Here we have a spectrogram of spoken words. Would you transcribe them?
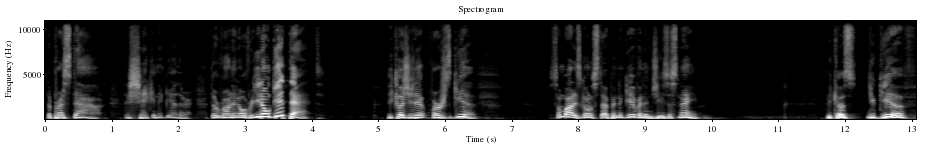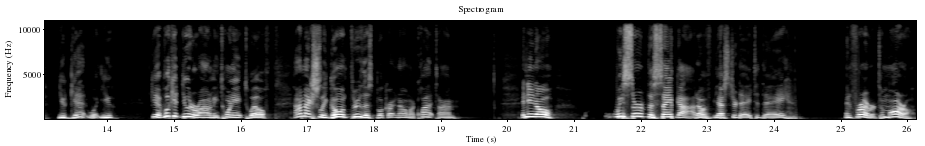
The pressed down, the shaking together, the running over. You don't get that because you didn't first give. Somebody's going to step into giving in Jesus' name. Because you give, you get what you give. Look at Deuteronomy 28 12. And I'm actually going through this book right now in my quiet time. And you know, we serve the same God of yesterday, today, and forever, tomorrow.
